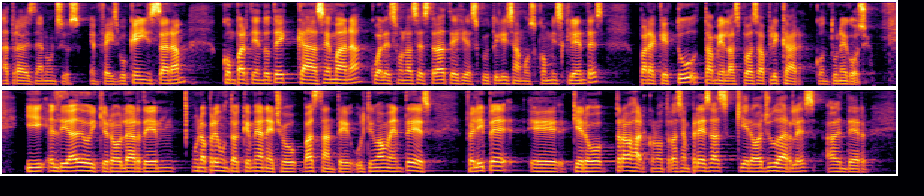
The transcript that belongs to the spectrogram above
a través de anuncios en Facebook e Instagram, compartiéndote cada semana cuáles son las estrategias que utilizamos con mis clientes para que tú también las puedas aplicar con tu negocio. Y el día de hoy quiero hablar de una pregunta que me han hecho bastante últimamente es, Felipe, eh, quiero trabajar con otras empresas, quiero ayudarles a vender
